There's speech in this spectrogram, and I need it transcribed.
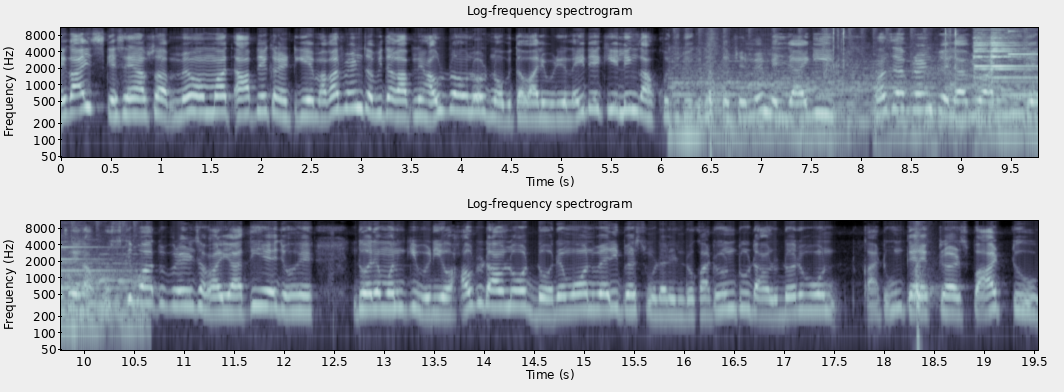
हे गाइस कैसे हैं आप सब? मैं मोहम्मद, आप देख रहे हैं टीएम अगर फ्रेंड्स अभी तक आपने हाउ टू डाउनलोड नोबिता वाली वीडियो नहीं देखी लिंक आपको वीडियो के डिस्क्रिप्शन में मिल जाएगी। वहाँ से फ्रेंड्स पहले वाली वीडियो देख लेना। उसके बाद फ्रेंड्स हमारी आती है जो है डोरेमोन की video how to download Doraemon very best model Indo cartoon to download Doraemon cartoon characters part two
